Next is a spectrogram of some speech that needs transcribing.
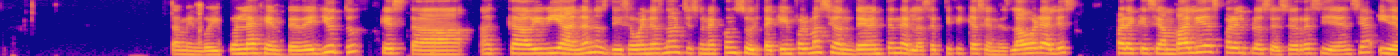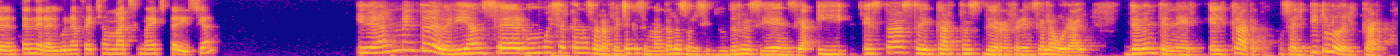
También voy con la gente de YouTube que está acá. Viviana nos dice, buenas noches, una consulta, ¿qué información deben tener las certificaciones laborales para que sean válidas para el proceso de residencia y deben tener alguna fecha máxima de expedición? Idealmente deberían ser muy cercanas a la fecha que se manda la solicitud de residencia y estas eh, cartas de referencia laboral deben tener el cargo, o sea, el título del cargo,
